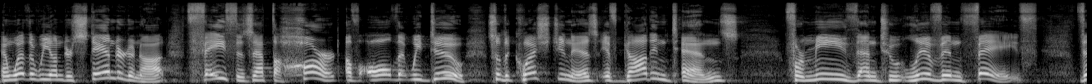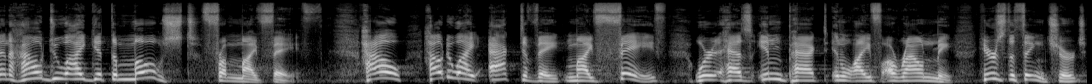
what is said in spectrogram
And whether we understand it or not, faith is at the heart of all that we do. So the question is if God intends for me then to live in faith, then how do I get the most from my faith? How, how do I activate my faith where it has impact in life around me? Here's the thing, church.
